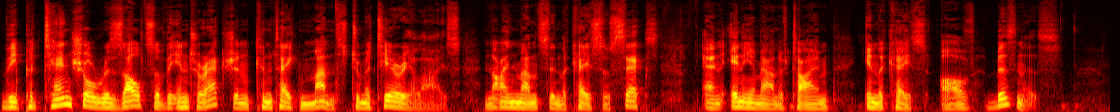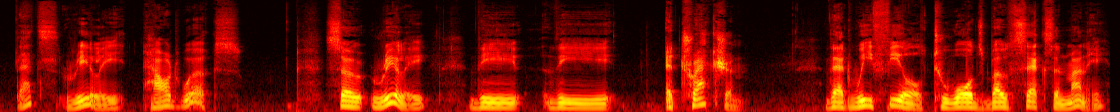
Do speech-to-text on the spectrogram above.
the potential results of the interaction can take months to materialize nine months in the case of sex, and any amount of time in the case of business. That's really how it works. So, really, the, the attraction that we feel towards both sex and money,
